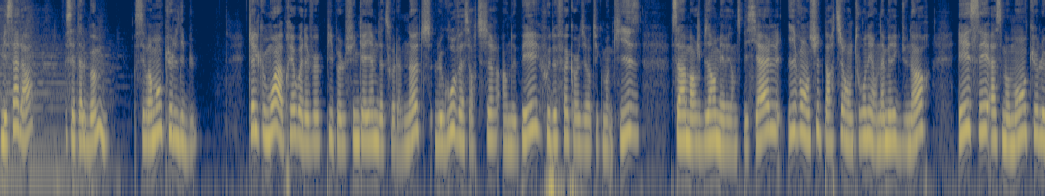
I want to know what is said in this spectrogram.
Mais ça là, cet album, c'est vraiment que le début. Quelques mois après Whatever People Think I Am That's What I'm Not, le groupe va sortir un EP, Who the Fuck Are the Arctic Monkeys? Ça marche bien mais rien de spécial. Ils vont ensuite partir en tournée en Amérique du Nord et c'est à ce moment que le,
